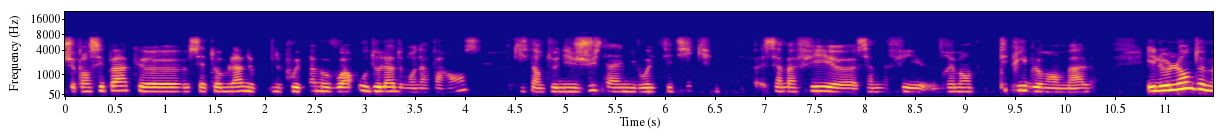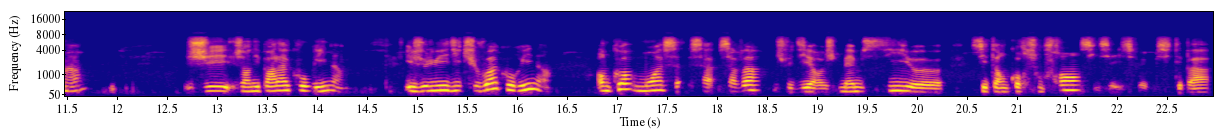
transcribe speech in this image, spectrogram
Je pensais pas que cet homme-là ne, ne, pouvait pas me voir au-delà de mon apparence, qu'il s'en tenait juste à un niveau esthétique. Ça m'a fait, ça m'a fait vraiment terriblement mal. Et le lendemain, j'en ai, parlé à Corinne et je lui ai dit, tu vois, Corinne, encore moi, ça, va. Je veux dire, même si euh, c'était encore souffrant, si c'était pas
